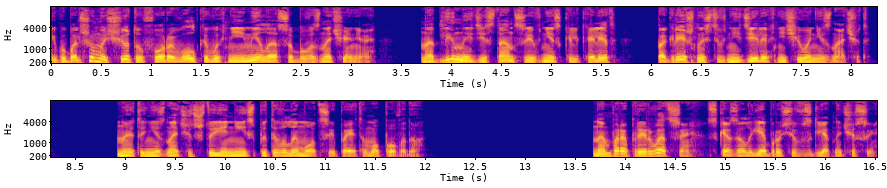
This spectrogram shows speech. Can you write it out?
И по большому счету фора Волковых не имела особого значения. На длинной дистанции в несколько лет погрешность в неделях ничего не значит но это не значит, что я не испытывал эмоций по этому поводу. «Нам пора прерваться», — сказал я, бросив взгляд на часы.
